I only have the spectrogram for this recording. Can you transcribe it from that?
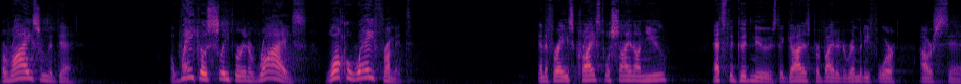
Arise from the dead. Awake, O sleeper, and arise. Walk away from it. And the phrase, Christ will shine on you, that's the good news that God has provided a remedy for our sin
